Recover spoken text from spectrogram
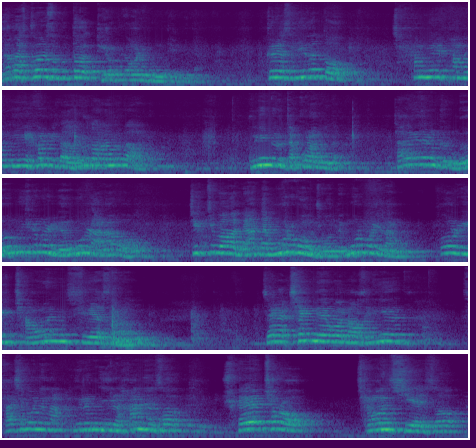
나가서 거기서부터 뒤로 병을 보면 됩니다. 그래서 이것도 참 이렇게 하면 이 헐이 다 어디로 나갑니까? 부인들은 자꾸 합니다. 자기들은 그 너무 이런 걸 연구를 안 하고 직접 와가 내한테 물어보면 좋은데 물어보니까 오늘 이 창원시에서는 제가 책 내고 나서 이 45년 이런 일을 하면서 최초로 창원시에서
